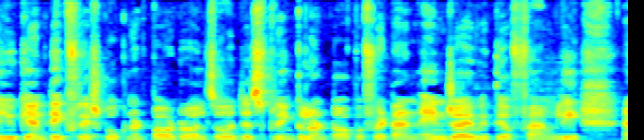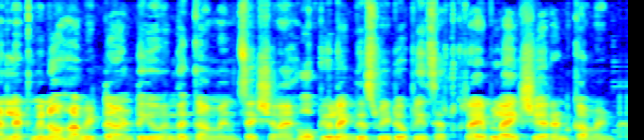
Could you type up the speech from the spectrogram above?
You can take fresh coconut powder also. Just sprinkle on top of it and enjoy with your family. And let me know how it turned to you in the comment section. I hope you like this video. Please subscribe like share and comment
